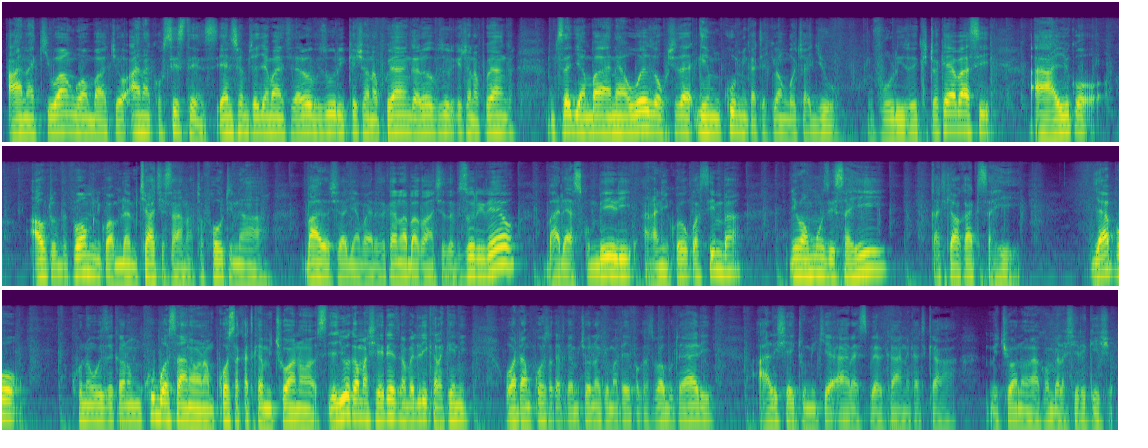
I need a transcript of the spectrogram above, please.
ana kiwango ambacho ana consistency, yani sio mchezaji ambaye anacheza leo vizuri kesho anapoyanga, leo vizuri kesho anapoyanga, mchezaji ambaye ana uwezo wa kucheza game kumi katika kiwango cha juu mfululizo. Ikitokea basi uh, yuko out of the form ni kwa muda mchache sana, tofauti na baadhi ya wachezaji ambao inawezekana labda anacheza vizuri leo, baada ya siku mbili anani. Kwa Simba ni uamuzi sahihi katika wakati sahihi, japo kuna uwezekano mkubwa sana wanamkosa katika michuano. Sijajua kama sheria zimebadilika, lakini watamkosa katika michuano ya kimataifa kwa sababu tayari alishaitumikia RS Berkane katika michuano ya kombe la shirikisho.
